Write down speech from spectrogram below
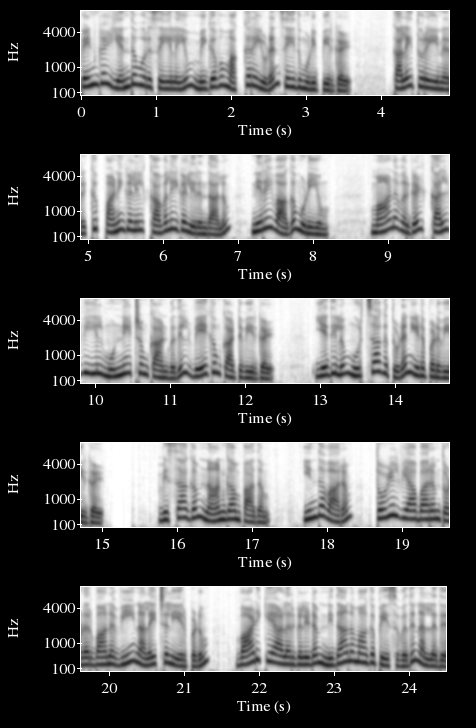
பெண்கள் எந்த ஒரு செயலையும் மிகவும் அக்கறையுடன் செய்து முடிப்பீர்கள். கலைத்துறையினருக்கு பணிகளில் கவலைகள் இருந்தாலும் நிறைவாக முடியும். மாணவர்கள் கல்வியில் முன்னேற்றம் காண்பதில் வேகம் காட்டுவீர்கள். எதிலும் உற்சாகத்துடன் ஈடுபடுவீர்கள். விசாகம் நான்காம் பாதம். இந்த வாரம் தொழில் வியாபாரம் தொடர்பான வீண் அலைச்சல் ஏற்படும். வாடிக்கையாளர்களிடம் நிதானமாக பேசுவது நல்லது.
